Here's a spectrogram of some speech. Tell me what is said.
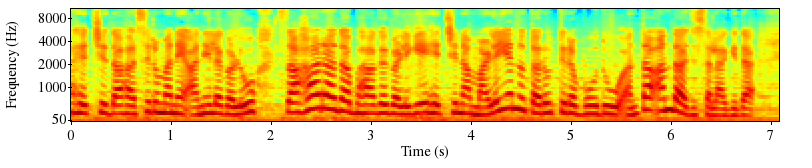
ಹೆಚ್ಚಿದ ಹಸಿರುಮನೆ ಅನಿಲಗಳು ಸಹಾರಾದ ಭಾಗಗಳಿಗೆ ಹೆಚ್ಚಿನ ಮಳೆಯನ್ನು ತರುತ್ತಿರಬಹುದು ಅಂತ ಅಂದಾಜಿಸಲಾಗಿದೆ.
